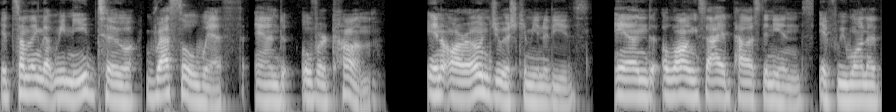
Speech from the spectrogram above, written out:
It's something that we need to wrestle with and overcome in our own jewish communities and alongside Palestinians if we want to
